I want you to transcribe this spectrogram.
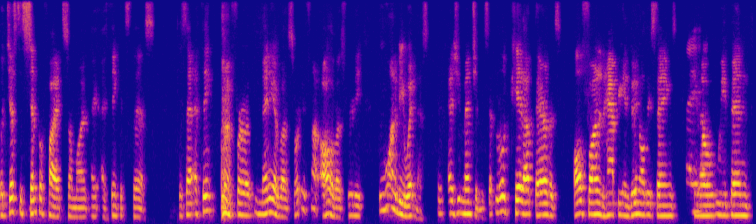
but just to simplify it somewhat, I, I think it's this is that I think for many of us, or if not all of us, really, we want to be witnessed. As you mentioned, it's that little kid up there that's all fun and happy and doing all these things. Right. You know, we've been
